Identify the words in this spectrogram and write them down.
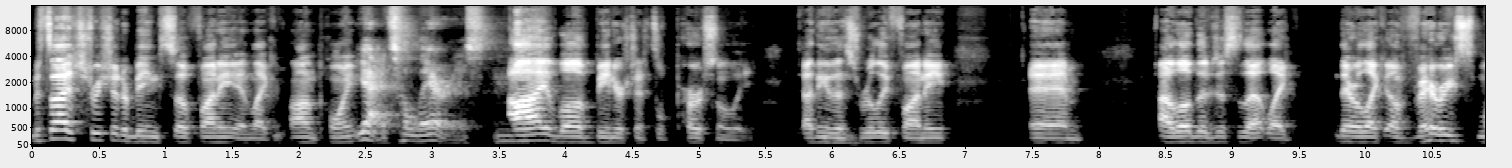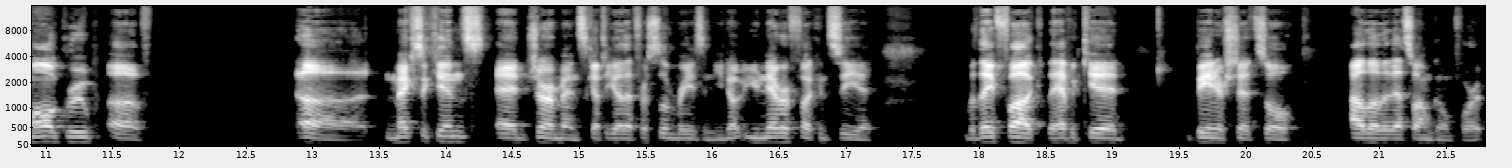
Besides Street Shooter being so funny and like on point, yeah, it's hilarious. I love Beaner Schnitzel personally. I think Mm-hmm. that's really funny, and I love that just that like they were like a very small group of uh Mexicans and Germans got together for some reason. You don't you never fucking see it, but they fuck. They have a kid. Beaner Schnitzel. I love it. That's why I'm going for it.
